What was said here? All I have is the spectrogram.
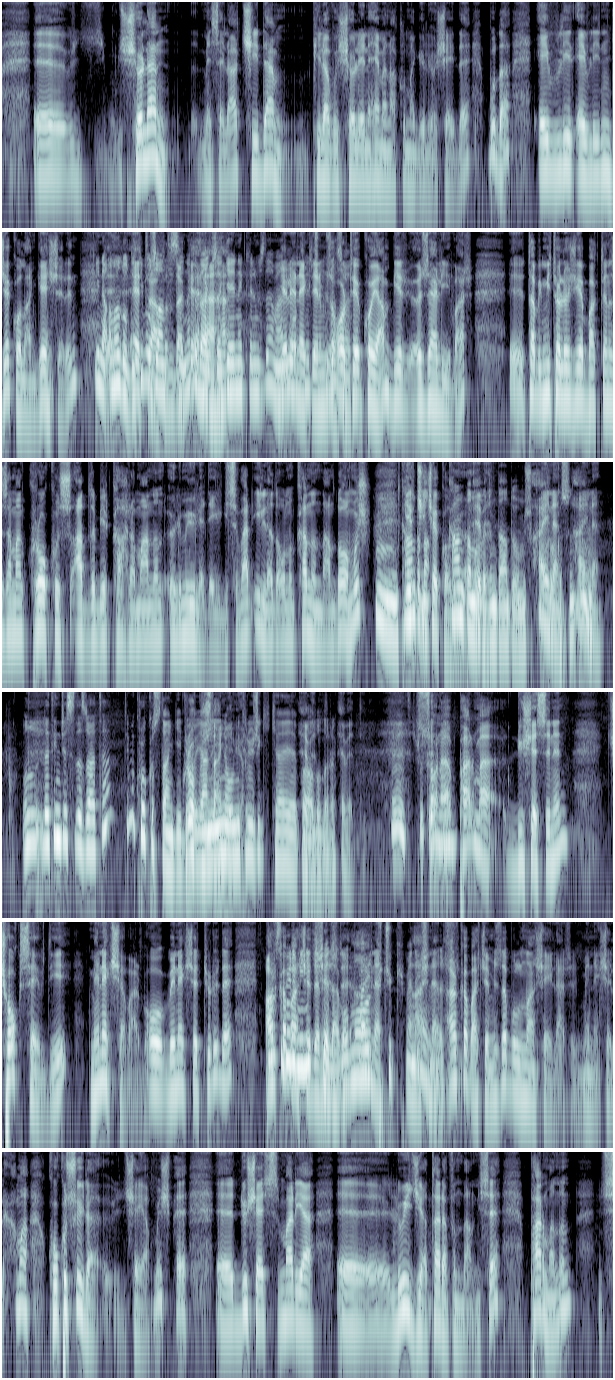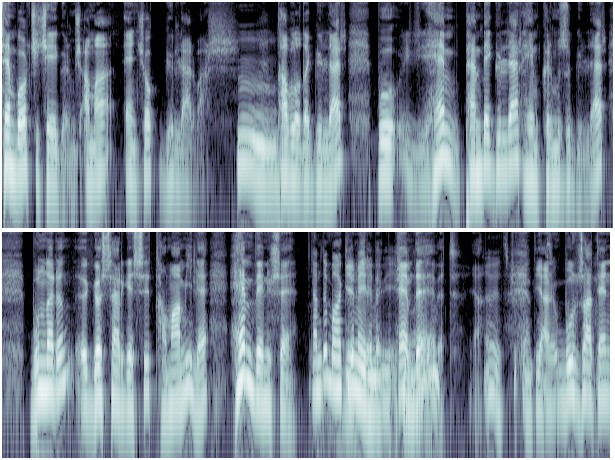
Ee, şölen mesela çiğdem pilavı, şöleni hemen aklıma geliyor şeyde. Bu da evli evlenecek olan gençlerin yine Anadolu'daki bir uzantısı ne kadar güzel geleneklerimizde hemen geleneklerimizi ortaya, ortaya koyan bir özelliği var. E, tabii mitolojiye baktığınız zaman Krokus adlı bir kahramanın ölümüyle de ilgisi var. İlla da onun kanından doğmuş hmm, bir çiçek oluyor. Kan damlalarından evet. doğmuş aynen, Krokus'un. Aynen. Onun latincesi de zaten değil mi Krokus'tan geliyor. Krokus'tan yani yine geliyor. o mitolojik hikayeye bağlı evet, olarak. Evet. Evet. Sonra önemli. Parma düşesinin çok sevdiği menekşe var. O menekşe türü de arka bahçelerimizde şeyler, bu mor aynen, küçük menekşeler. Aynen, arka bahçemizde bulunan şeyler, menekşeler ama kokusuyla şey yapmış ve e, Düşes Maria e, Luigia tarafından ise Parma'nın sembol çiçeği görmüş ama en çok güller var. Hmm. Tabloda güller. Bu hem pembe güller hem kırmızı güller. Bunların e, göstergesi tamamıyla hem Venüs'e hem de bakire meyleme bir şey Hem de evet. Yani. Evet çok enteresan. Yani bu zaten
